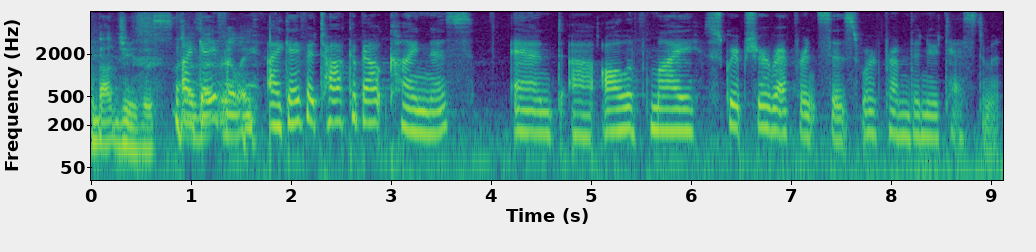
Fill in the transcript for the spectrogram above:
about Jesus. I Was gave really? I gave a talk about kindness, and uh, all of my scripture references were from the New Testament.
